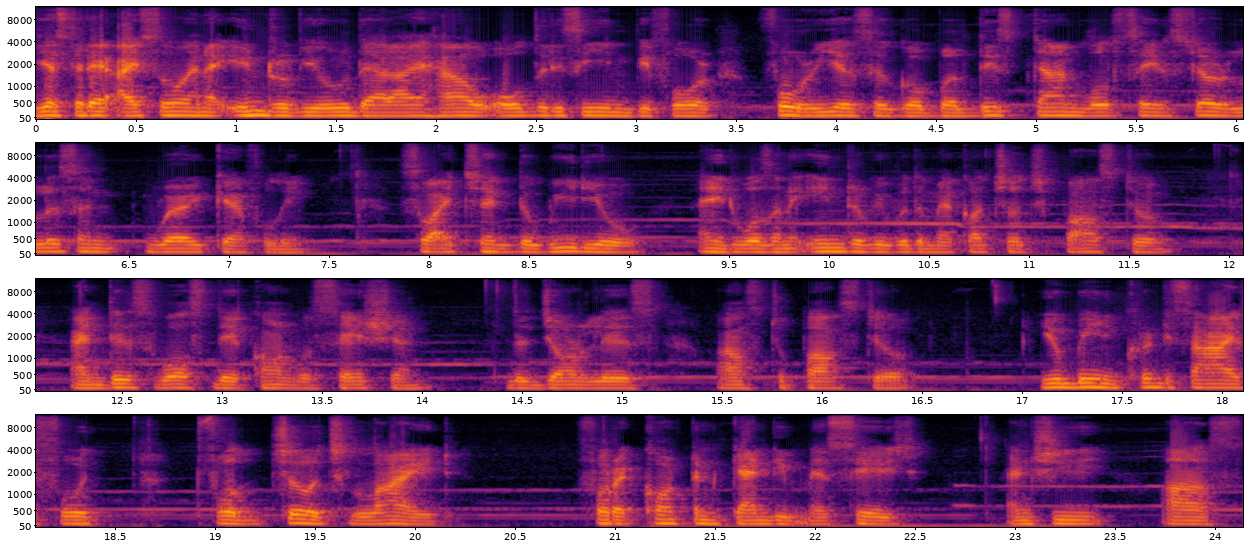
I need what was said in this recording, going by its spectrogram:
Yesterday I saw an interview that I have already seen before 4 years ago but this time Lord says sir listen very carefully. So I checked the video and it was an interview with the mega church pastor and this was their conversation. The journalist asked the pastor You've been criticized for, for church light, for a cotton candy message. And she asked,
